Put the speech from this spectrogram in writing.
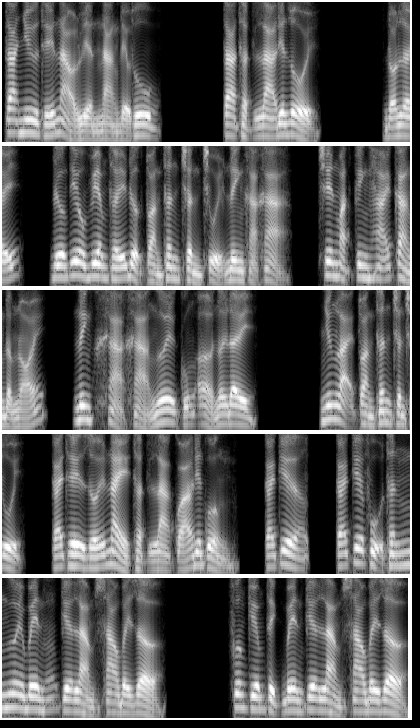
ta như thế nào liền nàng đều thu. Ta thật là điên rồi. Đón lấy, đường tiêu viêm thấy được toàn thân trần trụi ninh khả khả, trên mặt kinh hãi càng đậm nói, ninh khả khả ngươi cũng ở nơi đây. Nhưng lại toàn thân trần trụi, cái thế giới này thật là quá điên cuồng, cái kia, cái kia phụ thân ngươi bên kia làm sao bây giờ? Phương kiếm tịch bên kia làm sao bây giờ?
